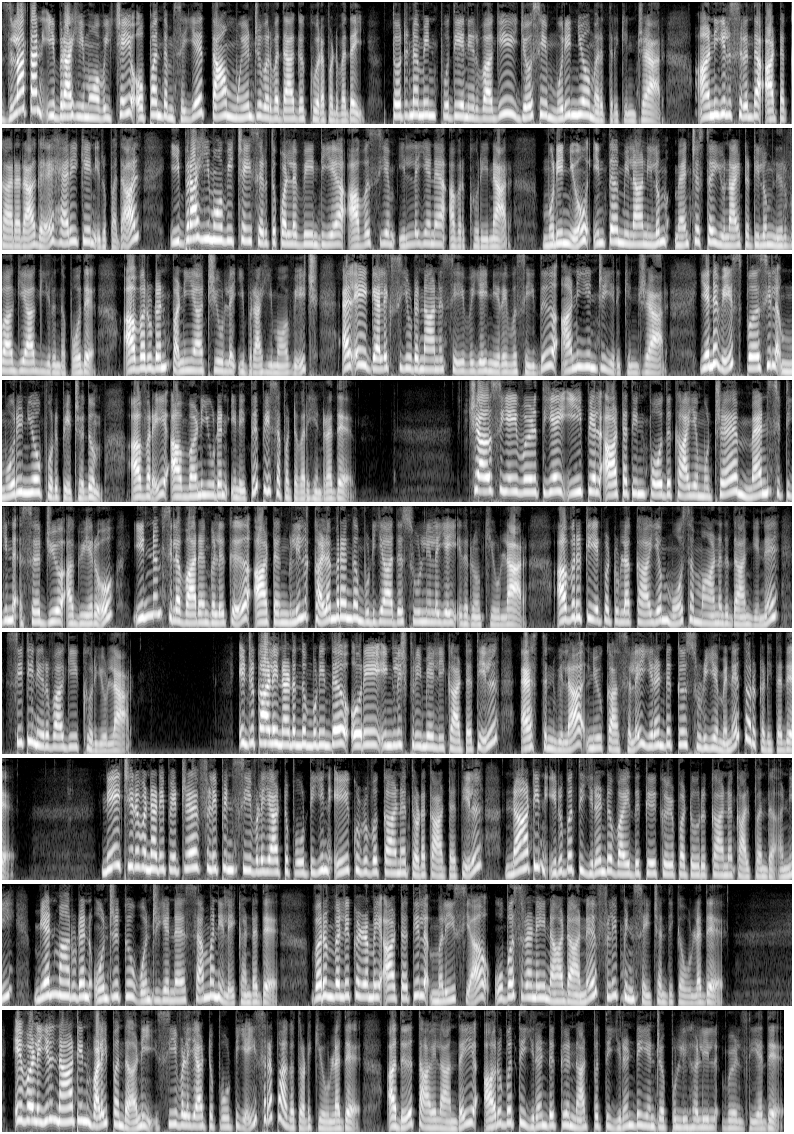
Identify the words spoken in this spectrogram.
ஜிலாத்தான் இப்ராஹிமோவிச்சை ஒப்பந்தம் செய்ய தாம் முயன்று வருவதாக கூறப்படுவதை தொட்டினமின் புதிய நிர்வாகி ஜோசே முரின்யோ மறுத்திருக்கின்றார். அணியில் சிறந்த ஆட்டக்காரராக ஹரிகேன் இருப்பதால் இப்ராஹிமோவிச்சை சேர்த்துக் கொள்ள வேண்டிய அவசியம் இல்லை என அவர் கூறினார். முரின்யோ இந்த மிலானிலும் மான்செஸ்டர் யுனைடெட்டிலும் நிர்வாகியாகி இருந்தபோது அவருடன் பணியாற்றியுள்ள இப்ராஹிமோவிச் எல்ஏ கேலக்சியுடனான சேவையை நிறைவு செய்து அணியின்றி இருக்கின்றார். எனவே ஸ்பர்ஸில் மொரின்யோ பொறுப்பேற்றதும் அவரை அவ்வணியுடன் இணைத்து பேசப்பட்டு வருகின்றது. செல்சியை வீழ்த்திய இபிஎல் ஆட்டத்தின் போது காயமுற்ற மேன் சிட்டியின் செர்ஜியோ அக்வேரோ இன்னும் சில வாரங்களுக்கு ஆட்டங்களில் களமிறங்க முடியாத சூழ்நிலையை எதிர்நோக்கியுள்ளார். அவருக்கு ஏற்பட்டுள்ள காயம் மோசமானதுதான் என சிட்டி நிர்வாகி கூறியுள்ளார். இன்று காலை நடந்து முடிந்த ஒரே இங்கிலீஷ் பிரீமியர் லீக் ஆட்டத்தில் ஆஸ்தன் விழா நியூ காசலை இரண்டுக்கு சுழியம் என தோற்கடித்தது. நேற்றிரவு நடைபெற்ற பிலிப்பின் சி விளையாட்டுப் போட்டியின் ஏ குழுவுக்கான தொடக்க ஆட்டத்தில் நாட்டின் இருபத்தி இரண்டு வயதுக்கு கீழ்ப்பட்டோருக்கான கால்பந்து அணி மியன்மாருடன் ஒன்றுக்கு ஒன்று என சமநிலை கண்டது. வரும் வெள்ளிக்கிழமை ஆட்டத்தில் மலேசியா உபசரணை நாடான பிலிப்பின்ஸை சந்திக்க உள்ளது. இவ்வழியில் நாட்டின் வலைப்பந்து அணி சி விளையாட்டுப் போட்டியை சிறப்பாக தொடக்கியுள்ளது. அது தாய்லாந்தை அறுபத்தி இரண்டுக்கு நாற்பத்தி இரண்டு என்ற புள்ளிகளில் வீழ்த்தியது.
